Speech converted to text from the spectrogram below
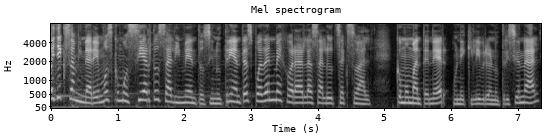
Hoy examinaremos cómo ciertos alimentos y nutrientes pueden mejorar la salud sexual, cómo mantener un equilibrio nutricional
